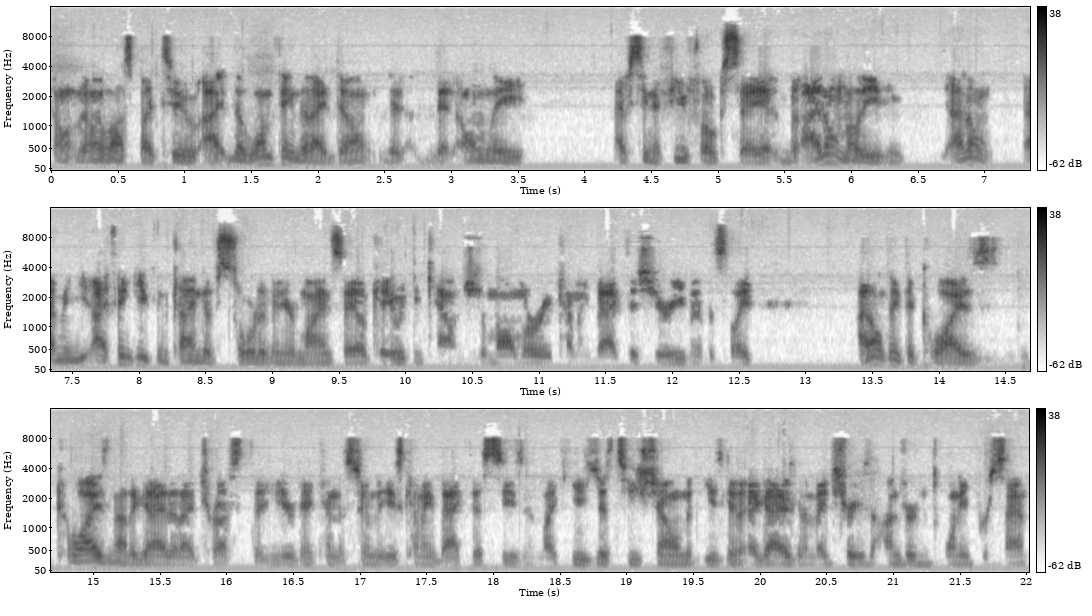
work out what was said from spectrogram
they only lost by two. I the one thing that I don't that that only I've seen a few folks say it, but I don't know that you can. I don't. I mean, I think you can kind of sort of in your mind say, okay, we can count Jamal Murray coming back this year, even if it's late. I don't think that Kawhi is Kawhi is not a guy that I trust that you're going to assume that he's coming back this season. Like he's just he's shown that he's gonna, a guy who's going to make sure he's 120 percent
